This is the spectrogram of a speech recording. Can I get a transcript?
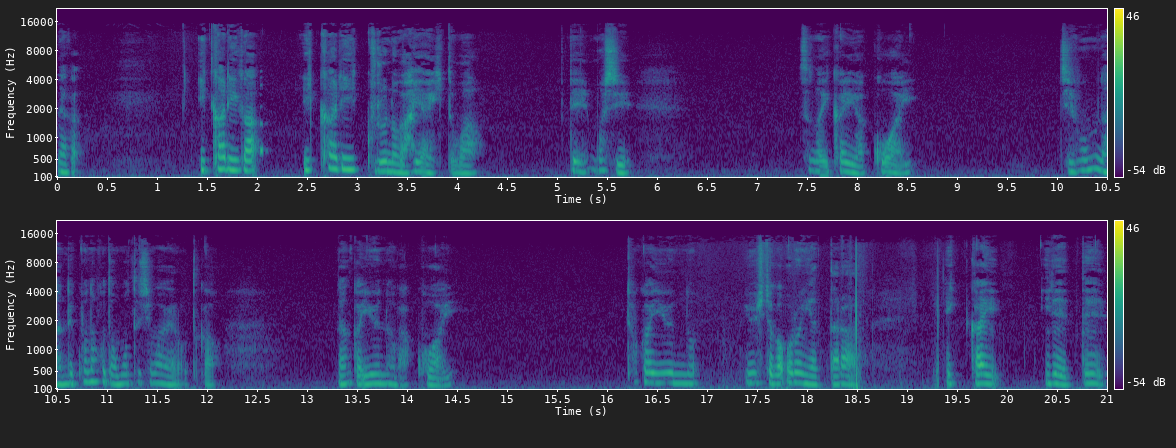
なんか怒りが怒り来るのが早い人はでもしその怒りが怖い自分なんでこんなこと思ってしまうやろとか何か言うのが怖い。とか言うの言う人がおるんやったら一回入れて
